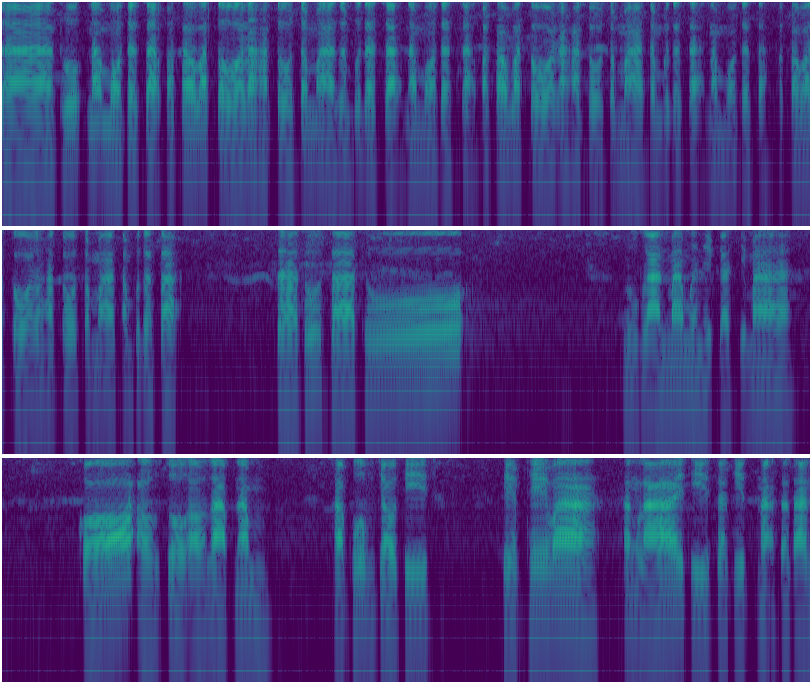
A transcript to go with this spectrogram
สาธุนะโมตัสสะภะคะวะโตอะระหะโตสัมมาสัมพุทธัสสะนะโมตัสสะภะคะวะโตอะระหะโตสัมมาสัมพุทธัสสะนะโมตัสสะภะคะวะโตอะระหะโตสัมมาสัมพุทธัสสะสาธุสาธุลูกหลานมาเมื่อนี้กสิมาขอเอาโซเอาลาบน้ำพระภูมิเจ้าที่เทพเทว่าทั้งหลายที่สถิตณสถาน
